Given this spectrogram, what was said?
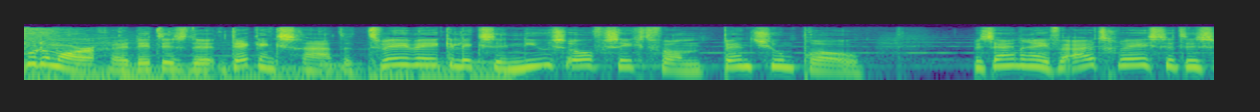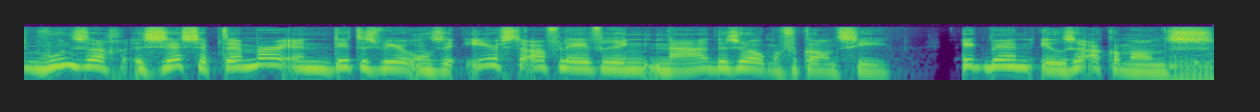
Goedemorgen, dit is de Dekkingsraad, het tweewekelijkse nieuwsoverzicht van Pensioen Pro. We zijn er even uit geweest. Het is woensdag 6 september en dit is weer onze eerste aflevering na de zomervakantie. Ik ben Ilse Akkermans.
